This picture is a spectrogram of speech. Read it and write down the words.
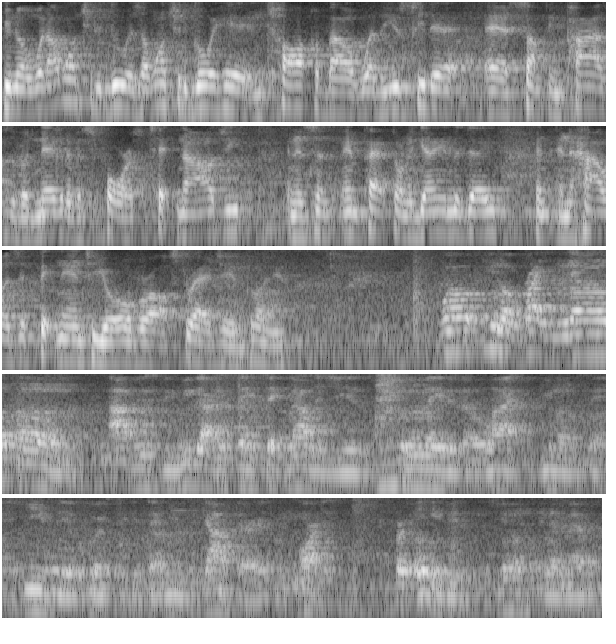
You know, what I want you to do is I want you to go ahead and talk about whether you see that as something positive or negative as far as technology and its impact on the game today, and, and how is it fitting into your overall strategy and plan. Well, you know, right now, um, obviously, we got to say technology has made it a lot, you know what I'm saying, easier for us to get that music out there as an artist for any business, you know, in matter.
